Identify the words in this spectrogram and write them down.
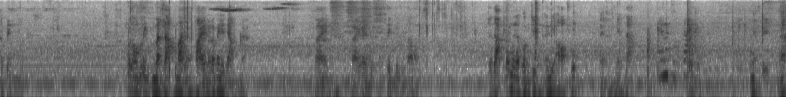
ก็เป็นนี้ก็ลองติดมาสามวันนะไฟมันก็ไม่ได้ดับนะไฟนะไฟก็ยังคงติดอยู่ตลอดจะดับก็เมื่อความจริง อันนี้ออกปุ๊บเนี่ยอันนี้ดับให้มันจุกกันเนี่ยติดนะ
